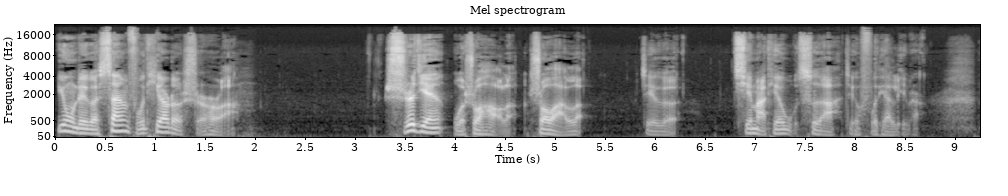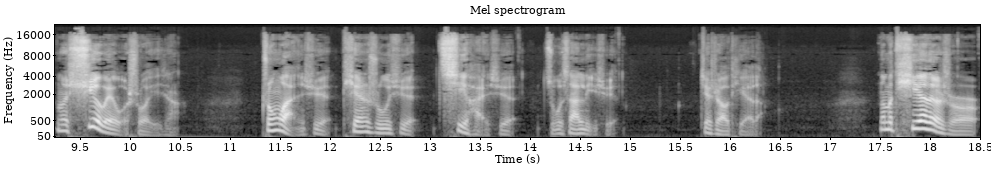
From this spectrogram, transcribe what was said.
用这个三伏贴的时候啊，时间我说好了，说完了，这个起码贴五次啊，这个伏贴里边。那么穴位我说一下。中脘穴、天枢穴、气海穴、足三里穴，这是要贴的。那么贴的时候，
